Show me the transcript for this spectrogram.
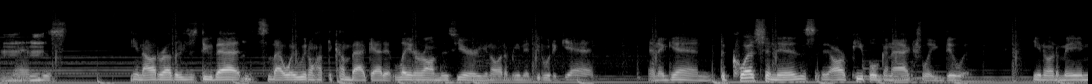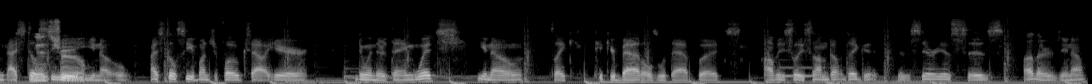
and Mhm. just you know, I'd rather just do that so that way we don't have to come back at it later on this year. You know what I mean? And do it again and again. The question is, are people going to actually do it? You know what I mean? I still It's see, true. you know, I still see a bunch of folks out here doing their thing, which you know, it's like pick your battles with that. But obviously, some don't take it as serious as others. You know?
